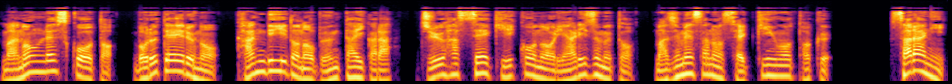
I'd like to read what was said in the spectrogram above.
マノンレスコーとボルテールのカンディードの文体から18世紀以降のリアリズムと真面目さの接近を解く。さらに、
